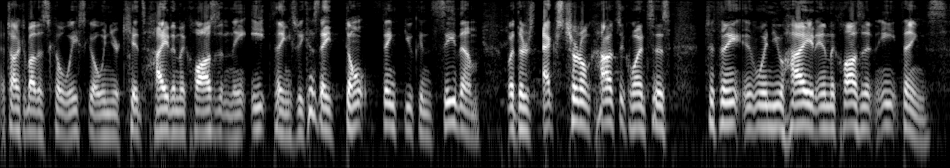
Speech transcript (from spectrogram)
I talked about this a couple weeks ago when your kids hide in the closet and they eat things because they don't think you can see them, but there's external consequences to think when you hide in the closet and eat things.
